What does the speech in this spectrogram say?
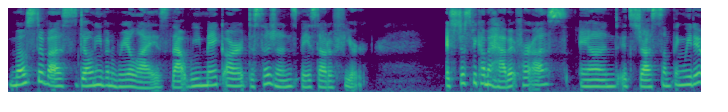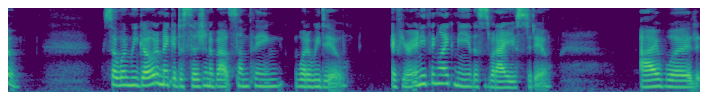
Most of us don't even realize that we make our decisions based out of fear. It's just become a habit for us, and it's just something we do. So, when we go to make a decision about something, what do we do? If you're anything like me, this is what I used to do. I would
